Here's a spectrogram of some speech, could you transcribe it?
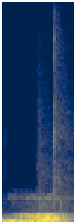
you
